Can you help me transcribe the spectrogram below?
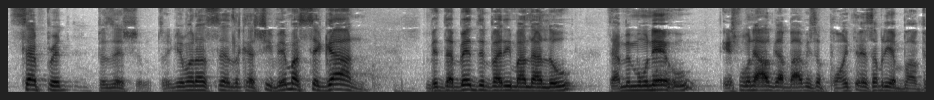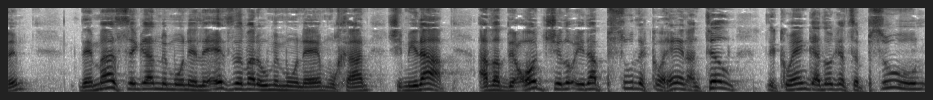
separate position. So Gemara said, לקשיב, אם הסגן מדבר דברים הללו, והממונה הוא, יש ממונה על גביו, he's appointed, there's somebody above him. למה סגן ממונה, לאיזה דבר הוא ממונה, מוכן, שמירה, אבל בעוד שלא אינה פסול לכהן, until the כהן גדול gets a פסול,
